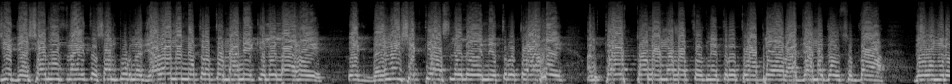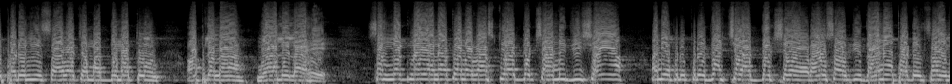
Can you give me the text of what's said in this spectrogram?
जे देशानेच नाही तर संपूर्ण जगाने नेतृत्व मान्य केलेलं आहे. एक दैवी शक्ती असलेलं हे नेतृत्व आहे. आणि त्याच तोलामोलाचं नेतृत्व आपल्या राज्यामध्ये सुद्धा देवेंद्र फडणवीस साहेबाच्या माध्यमातून आपल्याला मिळालेलं आहे. संघटना या नात्यानं राष्ट्रीय अध्यक्ष अमितजी शहा आणि आपले प्रदेशचे अध्यक्ष रावसाहेबजी दानव पाटील साहेब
